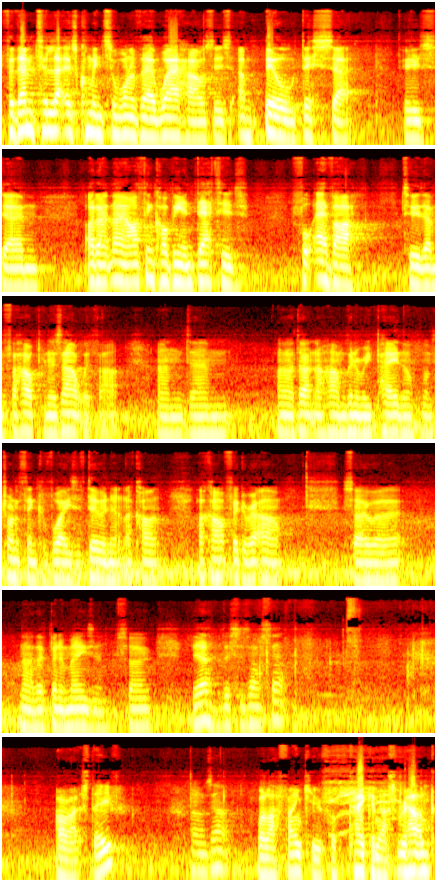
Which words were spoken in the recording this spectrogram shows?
for them to let us come into one of their warehouses and build this set is, um, I don't know. I think I'll be indebted forever to them for helping us out with that. And um, I don't know how I'm going to repay them. I'm trying to think of ways of doing it, and I can't. I can't figure it out. So uh, no, they've been amazing. So yeah, this is our set. All right, Steve. How was that? Well, I thank you for taking us round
